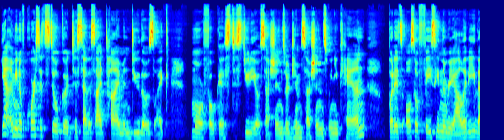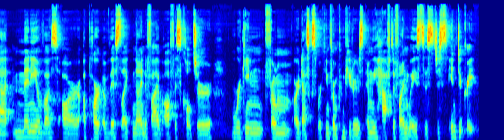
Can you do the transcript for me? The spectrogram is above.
yeah, I mean, of course, it's still good to set aside time and do those like more focused studio sessions or gym sessions when you can but it's also facing the reality that many of us are a part of this like nine to five office culture working from our desks working from computers and we have to find ways to just integrate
